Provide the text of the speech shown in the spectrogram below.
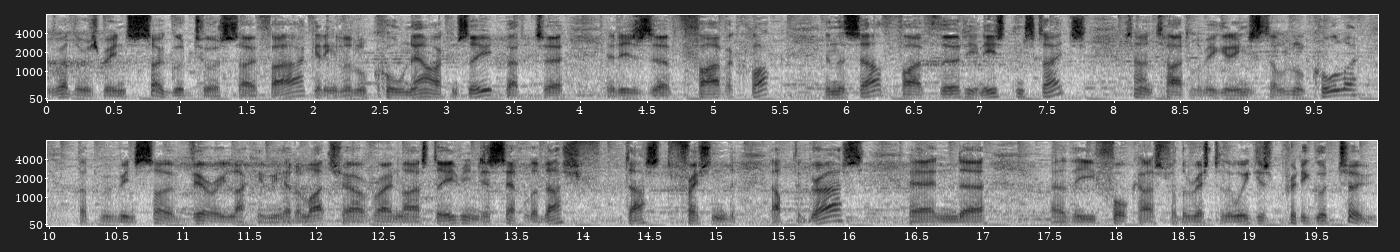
The weather has been so good to us so far. Getting a little cool now, I concede, but uh, it is uh, five o'clock in the south, five thirty in eastern states. So entitled to be getting just a little cooler. But we've been so very lucky. We had a light shower of rain last evening to settle the dust, dust freshened up the grass, and. Uh, the forecast for the rest of the week is pretty good too.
